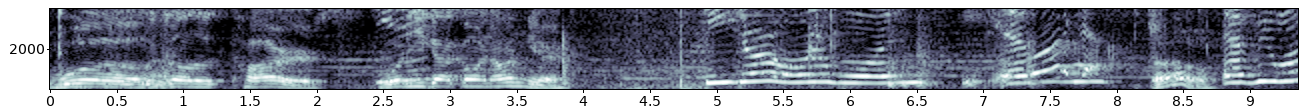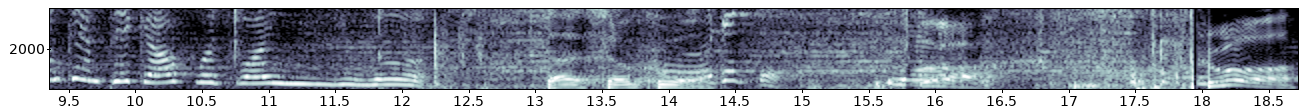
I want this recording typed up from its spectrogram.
Whoa, look at all those cars. What do you got going on here? These are all the ones. Everyone, Oh, everyone can pick out which one you want. that is so cool. Oh, yeah. Cool.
